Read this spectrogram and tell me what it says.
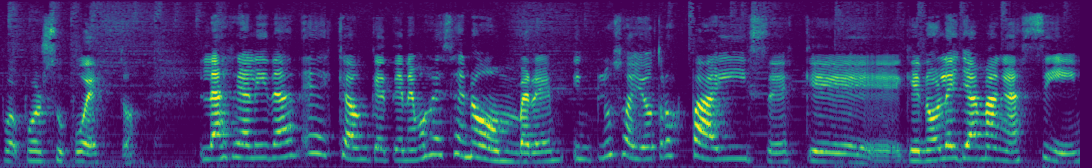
por supuesto. La realidad es que aunque tenemos ese nombre, incluso hay otros países que, que no le llaman así,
